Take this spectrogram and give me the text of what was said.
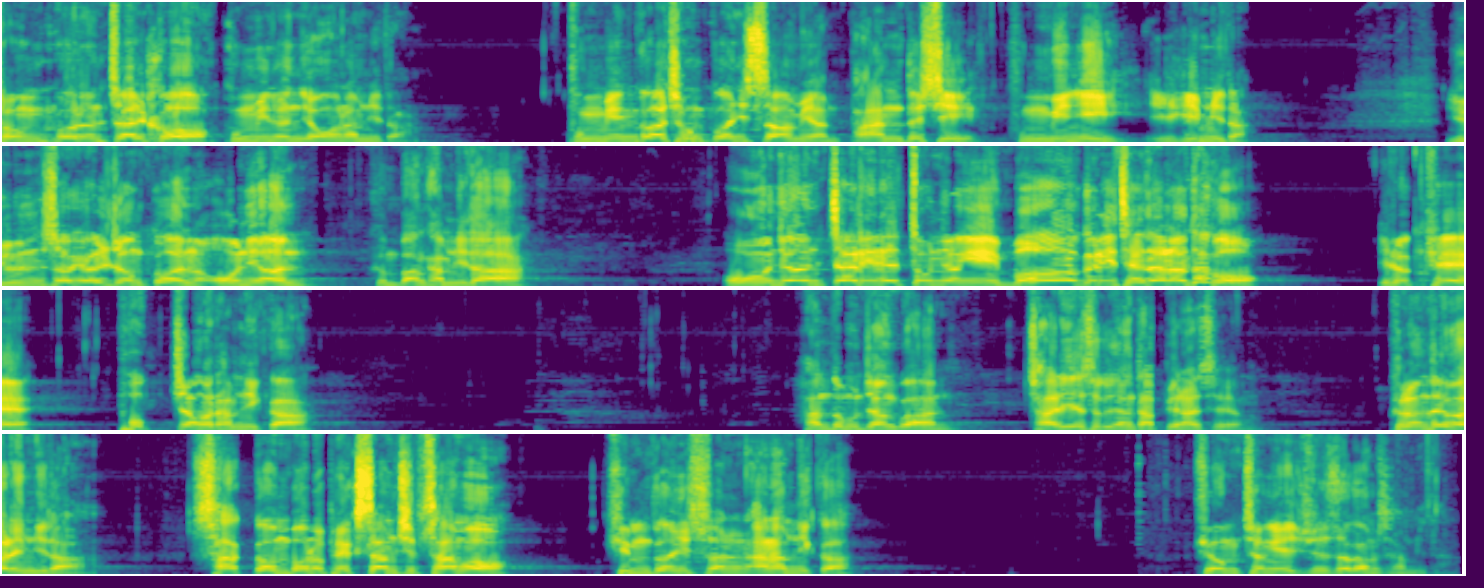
정권은 짧고 국민은 영원합니다. 국민과 정권이 싸우면 반드시 국민이 이깁니다. 윤석열 정권 5년 금방 갑니다. 5년짜리 대통령이 뭐 그리 대단하다고 이렇게 폭정을 합니까? 한동훈 장관 자리에서 그냥 답변하세요. 그런데 말입니다. 사건 번호 133호 김건희 수사는 안 합니까? 경청해 주셔서 감사합니다.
